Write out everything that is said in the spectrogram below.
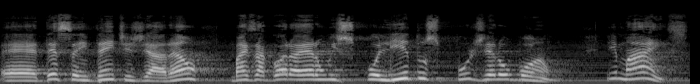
é, descendentes de Arão, mas agora eram escolhidos por Jeroboão. E mais,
